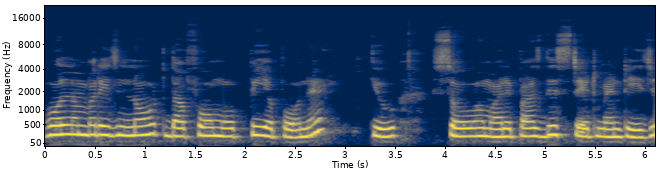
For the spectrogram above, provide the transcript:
whole number is not the form of P upon Q so हमारे पास दिस स्टेटमेंट इज़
